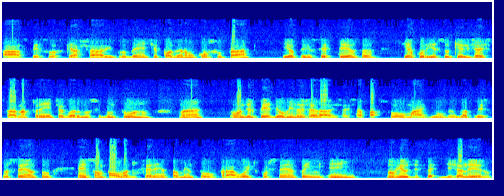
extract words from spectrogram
As pessoas que acharem prudente poderão consultar, e eu tenho certeza que é por isso que ele já está na frente agora no segundo turno, né? Onde ele perdeu Minas Gerais já, passou mais de 1,3%, em São Paulo, a diferença aumentou para 8%. Em, em, no Rio de, de Janeiro,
